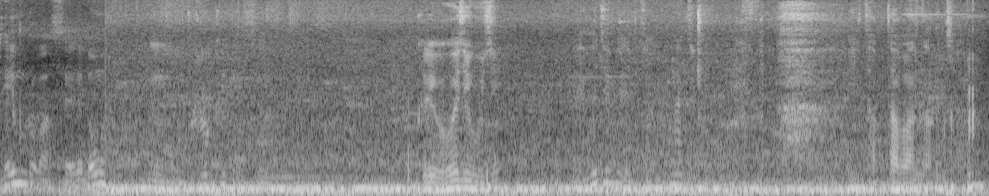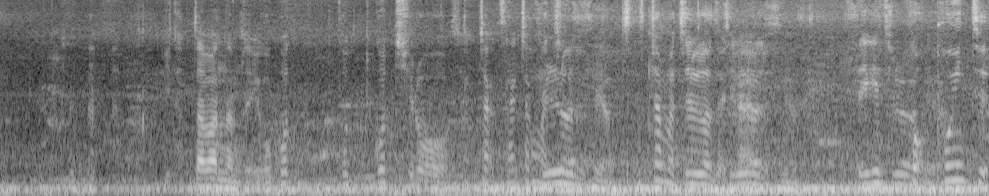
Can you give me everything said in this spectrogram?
되게 물어봤어요. 너무 네, 그렇게 됐어요. 그리고 흐지부지? 네, 흐지부지죠. 하나죠. 이 답답한 남자 이 답답한 남자 이거 꽃, 꽃, 꼬치로 살짝, 살짝만 찔러주세요. 찔러- 살짝만 찔러도 될까요? 찔러주세요. 세게 포, 찔러주세요. 포인트,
